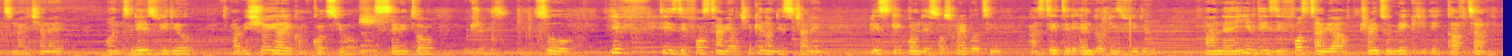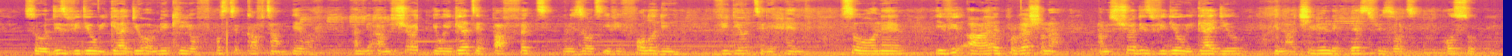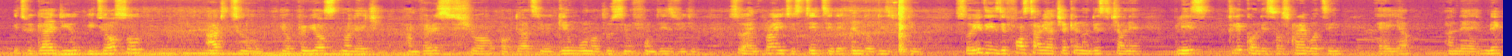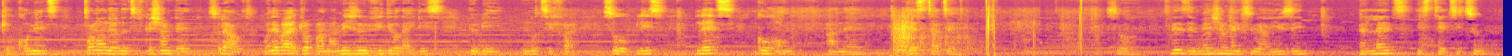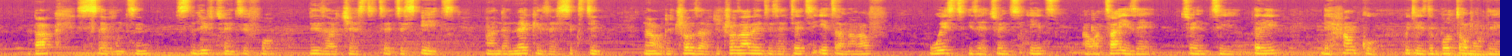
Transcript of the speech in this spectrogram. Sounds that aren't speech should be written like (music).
welcome to my channel. On today's video i'll be showing you how you can cut your senator dress. So if this is the first time you are checking on this channel please click on the subscribe button and stay to the end of this video. And uh, if this is the first time you are trying to make a kaftan so this video will guide you on making your first kaftan ever. And i'm sure you will get a perfect result if you follow the video to the end. So on uh, if you are a professional i'm sure this video will guide you in achieving the best results also it will guide you. It will also add to your previous knowledge. I'm very sure of that. You will gain one or two things from this video. So i implore you to stay till the end of this video. So if this is the first time you are checking on this channel please click on the subscribe button uh, yeah, and uh, make a comment turn on your notification bell so that whenever i drop an amazing video like this you'll be notified. So please let's go on and uh, get started. So this is the measurements we are using. The length is 32 back 17 sleeve 24 these are chest 38 and the neck is a 16 now the trouser the trouser length is a 38 and a half. Waist is a 28 our tie is a 23 the ankle which is the bottom of the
